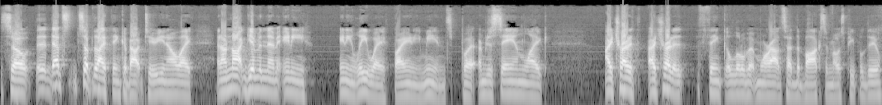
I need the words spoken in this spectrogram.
So uh, that's something I think about too, you know, like and I'm not giving them any any leeway by any means, but I'm just saying like I try to I try to think a little bit more outside the box than most people do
